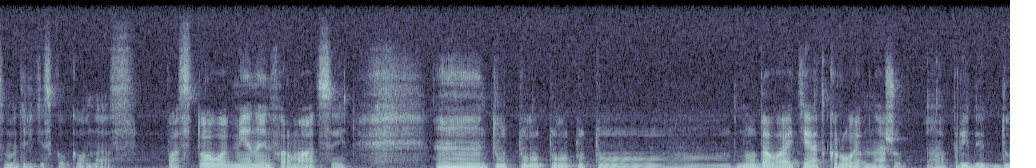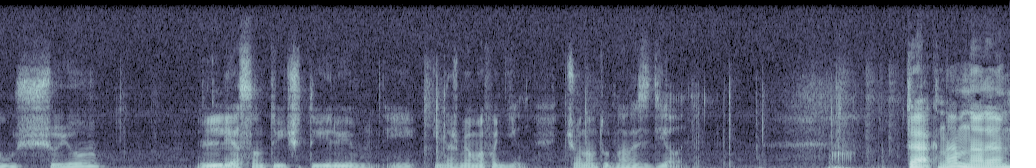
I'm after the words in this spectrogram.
смотрите, сколько у нас постов обмена информацией. Э, тут, тут, тут, тут, тут. Ну, давайте откроем нашу а, предыдущую. Lesson 3.4 и, и нажмем F1. Что нам тут надо сделать? Так, нам надо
